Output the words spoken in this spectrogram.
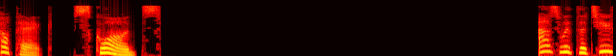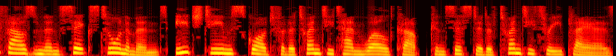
Topic: Squads. As with the 2006 tournament, each team's squad for the 2010 World Cup consisted of 23 players.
